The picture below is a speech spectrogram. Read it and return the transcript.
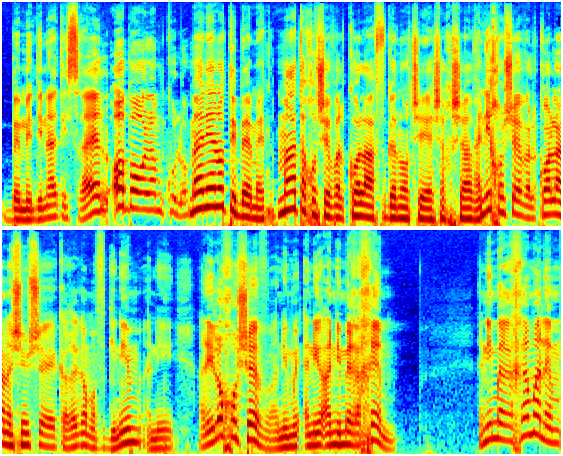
במדינת ישראל או בעולם כולו. מעניין אותי באמת, מה אתה חושב על כל ההפגנות שיש עכשיו? אני חושב על כל האנשים שכרגע מפגינים, אני, אני לא חושב, אני, אני, אני מרחם. אני מרחם עליהם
